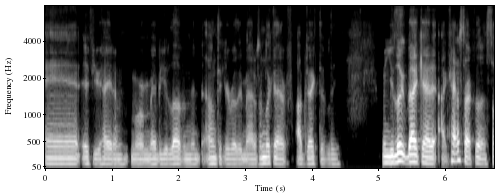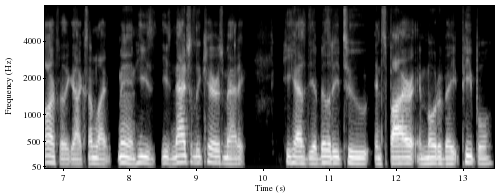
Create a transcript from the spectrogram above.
and if you hate him or maybe you love him, and I don't think it really matters. I'm looking at it objectively. When you look back at it, I kind of start feeling sorry for the guy because I'm like, man, he's he's naturally charismatic. He has the ability to inspire and motivate people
